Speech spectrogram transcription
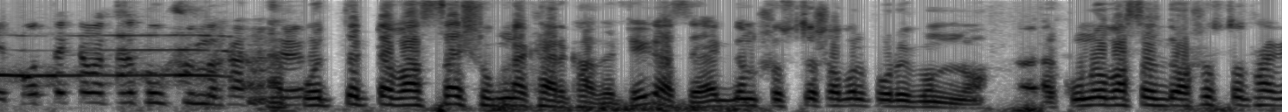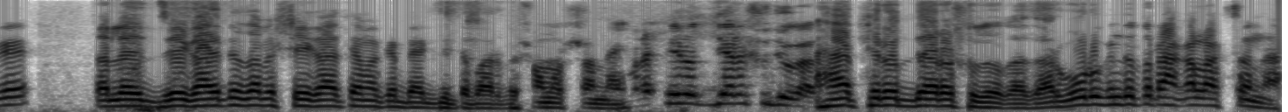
এই প্রত্যেকটা বাচ্চা খুব সুন্দর হ্যাঁ, খাচ্ছে প্রত্যেকটা বাচ্চাই শুকনা খেয়ার খাবে ঠিক আছে? একদম সুস্থ সবল পরিপূর্ণ। আর কোনো বাচ্চা যদি অসুস্থ থাকে তাহলে যে গাড়িতে যাবে সেই গাড়িতে আমাকে ব্যাগ দিতে পারবে সমস্যা নাই। মানে ফেরত দেওয়ার সুযোগ আছে? হ্যাঁ ফেরত দেওয়ার সুযোগ আছে। আর গরু কিন্তু তো টাকা লাগছে না।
